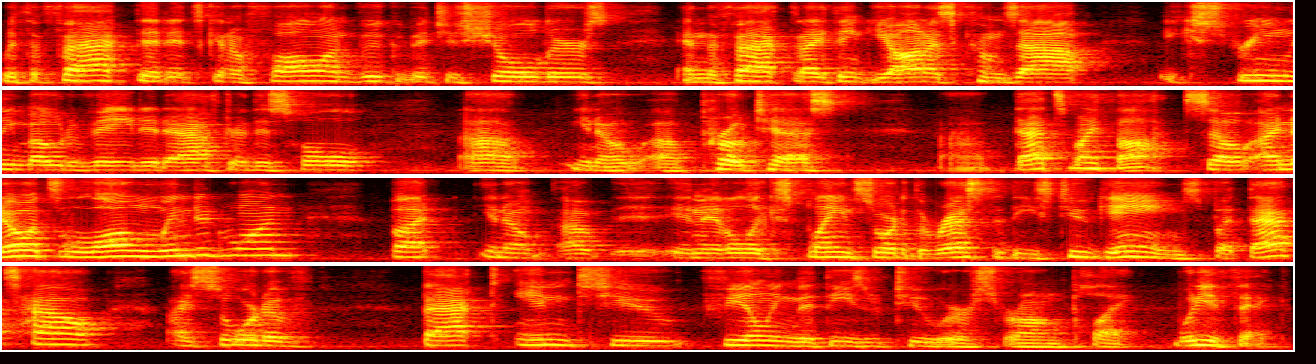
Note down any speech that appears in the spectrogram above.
with the fact that it's going to fall on Vucevic's shoulders, and the fact that I think Giannis comes out extremely motivated after this whole, uh, you know, uh, protest, uh, that's my thought. So I know it's a long-winded one, but you know, uh, and it'll explain sort of the rest of these two games. But that's how I sort of backed into feeling that these two were a strong play. What do you think?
